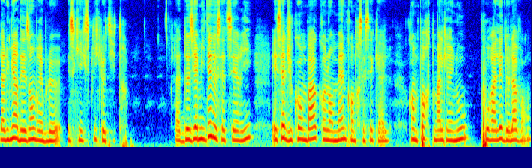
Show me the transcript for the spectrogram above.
La lumière des ombres est bleue, ce qui explique le titre. La deuxième idée de cette série est celle du combat que l'on mène contre ces séquelles, qu'on porte malgré nous pour aller de l'avant.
